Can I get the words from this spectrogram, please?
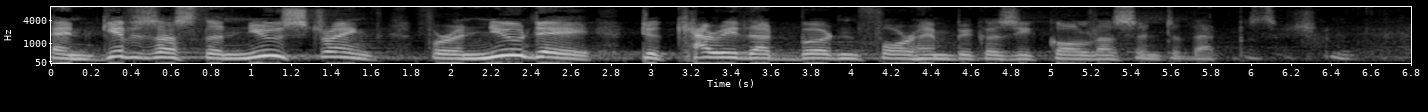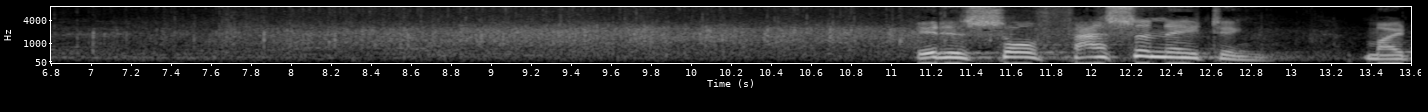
and gives us the new strength for a new day to carry that burden for Him because He called us into that position. It is so fascinating my,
